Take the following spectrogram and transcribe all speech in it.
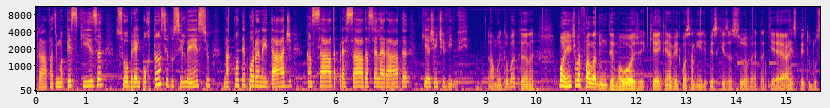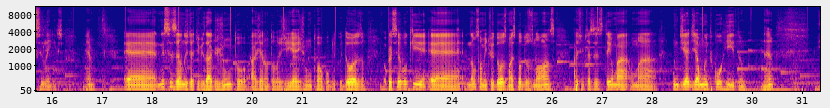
para fazer uma pesquisa sobre a importância do silêncio na contemporaneidade cansada, apressada, acelerada que a gente vive. Ah, muito bacana. Bom, a gente vai falar de um tema hoje que aí tem a ver com essa linha de pesquisa sua, Beta, que é a respeito do silêncio. Né? É, nesses anos de atividade junto à gerontologia e junto ao público idoso, eu percebo que é, não somente o idoso, mas todos nós, a gente às vezes tem uma, uma, um dia a dia muito corrido. Né?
